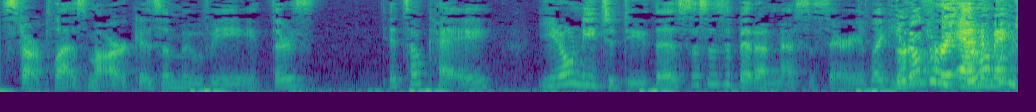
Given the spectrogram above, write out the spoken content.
Star Plasma arc as a movie. There's it's okay. You don't need to do this. This is a bit unnecessary. Like they're even for doing. They're not anime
